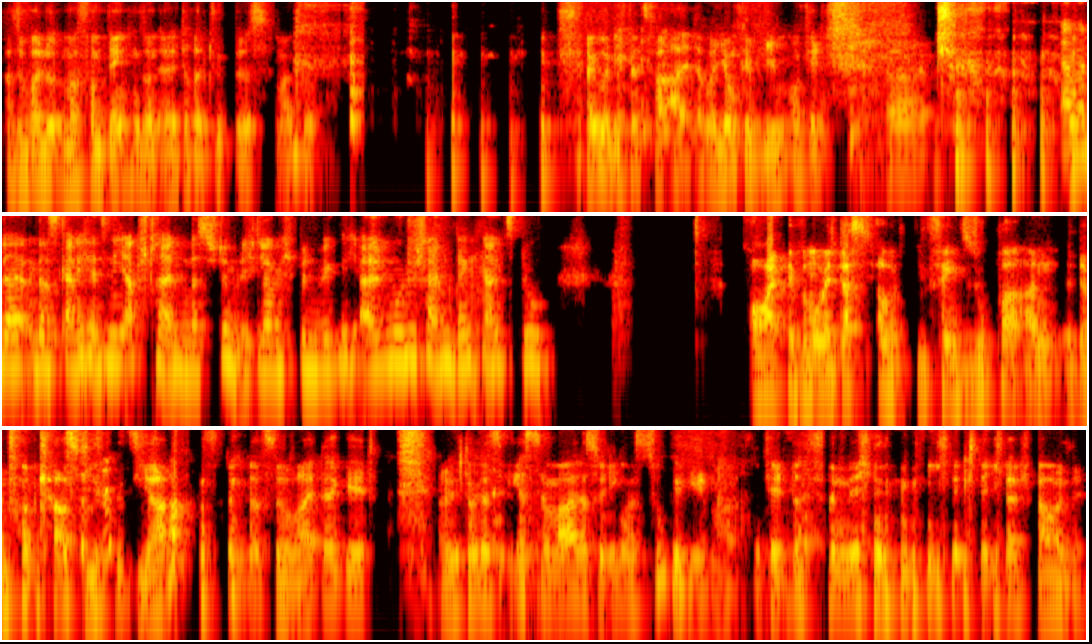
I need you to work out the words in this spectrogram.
Also weil du immer vom Denken so ein älterer Typ bist, meinst du? Na gut, ich bin zwar alt, aber jung geblieben. Okay. Äh, aber da, das kann ich jetzt nicht abstreiten. Das stimmt. Ich glaube, ich bin wirklich altmodischer im Denken als du. Oh, Moment, das oh, fängt super an, der Podcast dieses Jahr, wenn das so weitergeht. Also ich glaube, das erste Mal, dass du irgendwas zugegeben hast. Okay, das finde ich wirklich erstaunlich.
